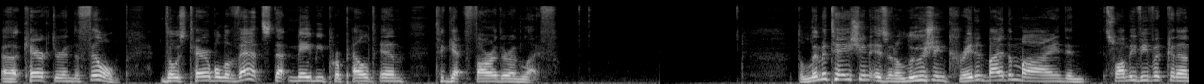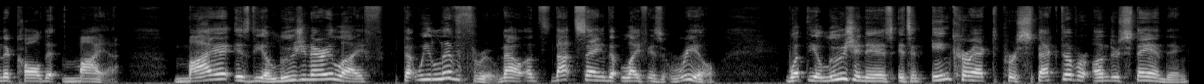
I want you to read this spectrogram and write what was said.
uh, character in the film, those terrible events that maybe propelled him to get farther in life. The limitation is an illusion created by the mind, and Swami Vivekananda called it Maya. Maya is the illusionary life that we live through. Now, it's not saying that life isn't real. What the illusion is, it's an incorrect perspective or understanding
